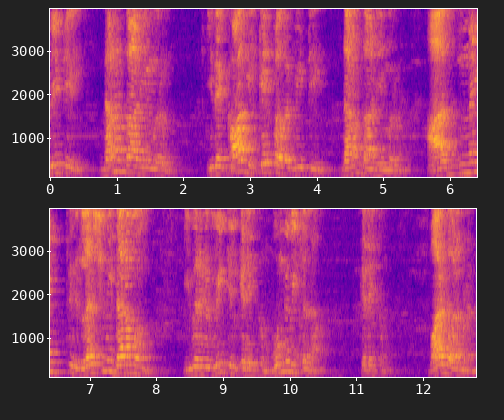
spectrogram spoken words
வீட்டில் தனம் தானியம் வரும். இதை காதில் கேட்பவர் வீட்டில் தனம் தானியம் வரும். அனைத்து லட்சுமி தனமும் இவர்கள் வீட்டில் கிடைக்கும் உங்க வீட்டில் தான் கிடைக்கும். வாழ்க வளமுடன்.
